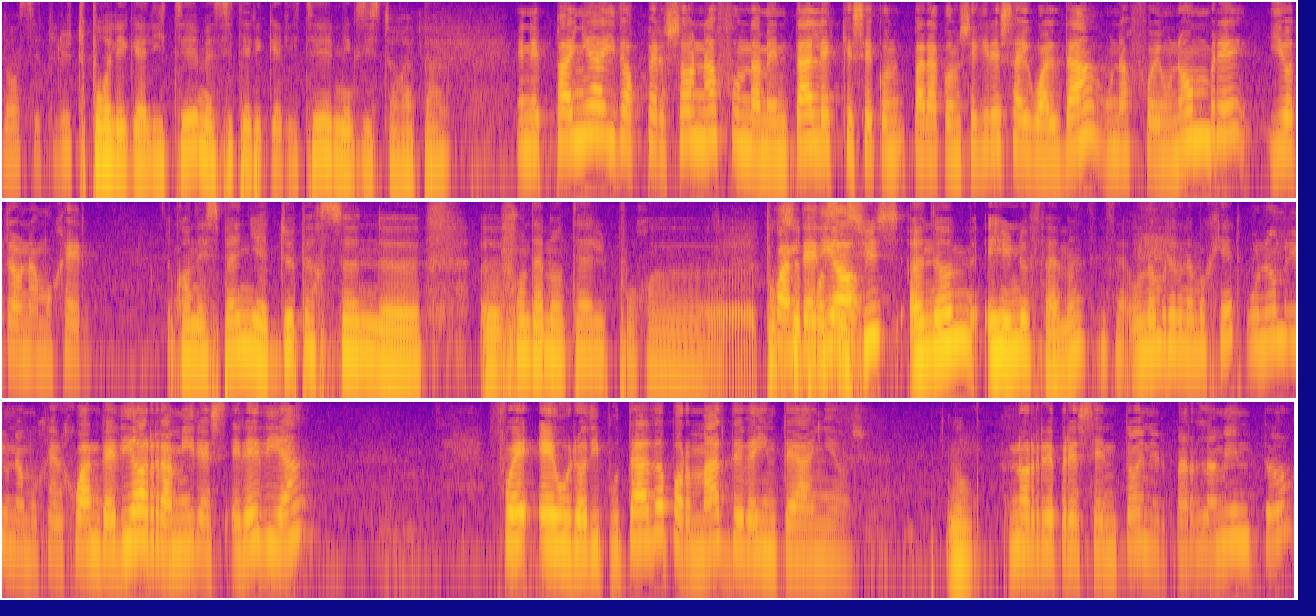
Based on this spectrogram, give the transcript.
dans cette lutte pour l'égalité, mais cette égalité, elle n'existera pas. En España hay dos personas fundamentales que se para conseguir esa igualdad. Una fue un hombre y otra una mujer. Donc en Espagne, il y a deux personnes euh, euh, fondamentales pour, euh, pour Juan ce de Dios. processus, un homme et une femme. hein, ça un hombre et una mujer Un hombre y una mujer. Juan de Dios Ramírez Heredia fue eurodiputado por más de 20 años. Donc, Nos representó en el Parlamento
